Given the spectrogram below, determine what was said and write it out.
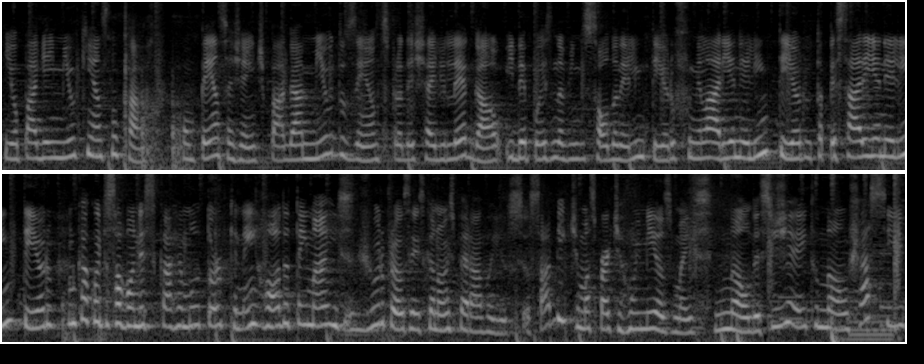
E eu paguei 1.500 no carro. Compensa, gente, pagar 1.200 pra deixar ele legal e depois ainda vir de solda nele inteiro, funilaria nele inteiro, tapeçaria nele inteiro. A única coisa salvando nesse carro é motor, porque nem roda tem mais. Eu juro pra vocês que eu não esperava isso. Eu sabia que tinha umas partes ruins mesmo, mas não desse jeito, não. Chassi.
